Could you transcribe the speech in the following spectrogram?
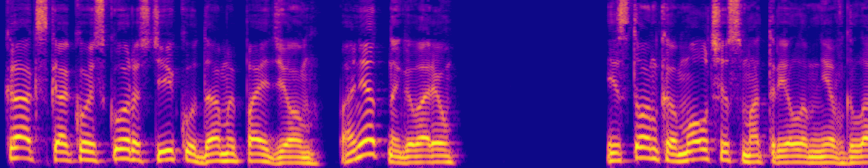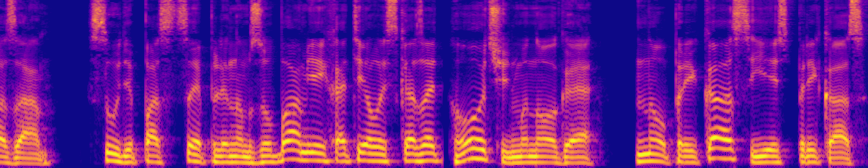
как, с какой скоростью и куда мы пойдем. Понятно говорю?» Истонка молча смотрела мне в глаза. Судя по сцепленным зубам, ей хотелось сказать очень многое, но приказ есть приказ.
